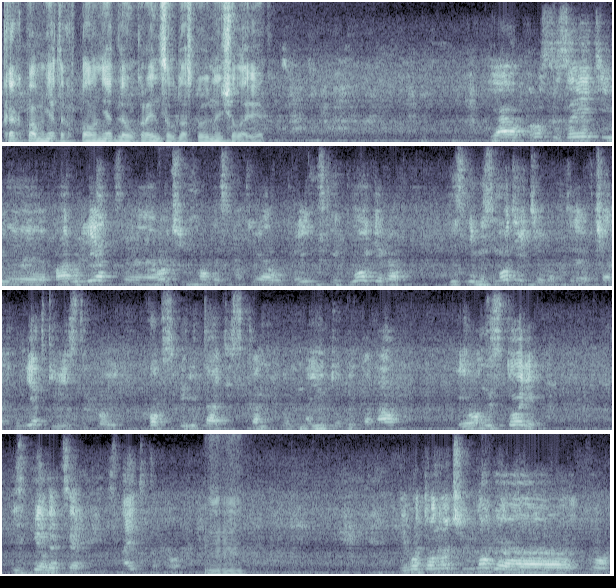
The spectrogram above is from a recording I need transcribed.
как по мне, так вполне для украинцев достойный человек. Я просто за эти э, пару лет э, очень много смотрел украинских блогеров. Если вы смотрите, вот э, в чат рулетке есть такой Vox Veritatis на ютубе канал, и он историк из Белой Церкви. Знаете такого? Мгм. И вот он очень много ну,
